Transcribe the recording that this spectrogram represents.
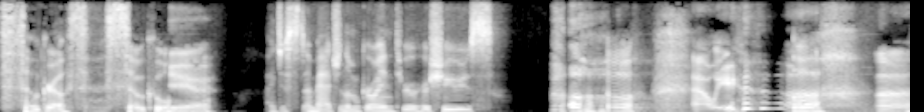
So gross. So cool. yeah. I just imagine them growing through her shoes. Oh, Oh, owie. ugh. Uh,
